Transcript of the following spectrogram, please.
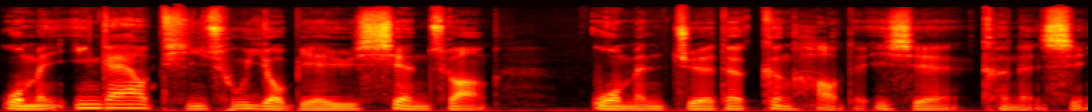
我们应该要提出有别于现状，我们觉得更好的一些可能性。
